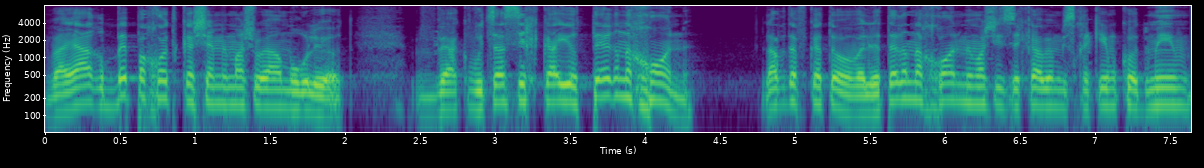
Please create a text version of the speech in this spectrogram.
והיה הרבה פחות קשה ממה שהוא היה אמור להיות, והקבוצה שיחקה יותר נכון, לאו דווקא טוב, אבל יותר נכון ממה שהיא שיחקה במשחקים קודמים,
